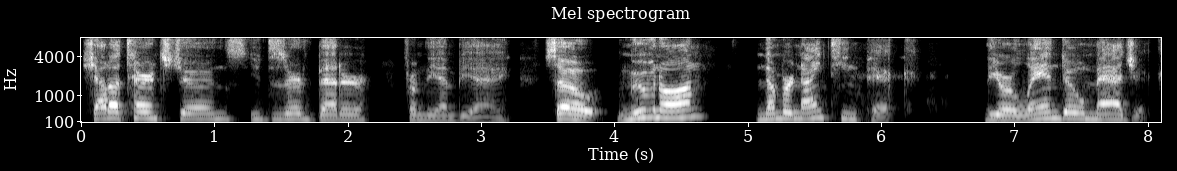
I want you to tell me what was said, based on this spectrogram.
shout out Terrence Jones. You deserved better from the NBA. So, moving on, number nineteen pick, the Orlando Magic.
